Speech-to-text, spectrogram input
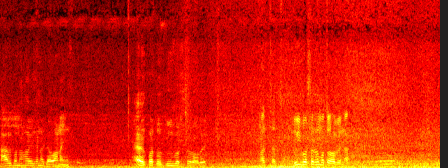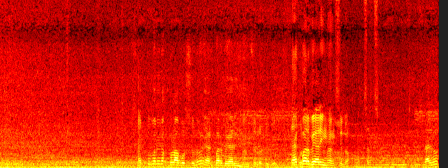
শাল মনে হয় এখানে দেওয়া নাই। হ্যাঁ, কত? দুই বছর হবে। আচ্ছা আচ্ছা। দুই বছরের মতো হবে না। কভার এটা খোলা পড়ছিল একবার বেয়ারিং ভাঙছিল শুধু। একবার বেয়ারিং ভাঙছিল। আচ্ছা আচ্ছা। যাই হোক।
